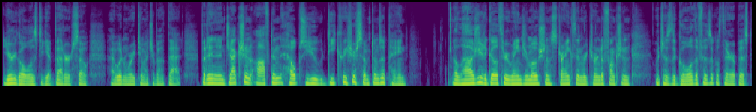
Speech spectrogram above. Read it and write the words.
your goal is to get better. So I wouldn't worry too much about that. But an injection often helps you decrease your symptoms of pain, allows you to go through range of motion, strength, and return to function, which is the goal of the physical therapist,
